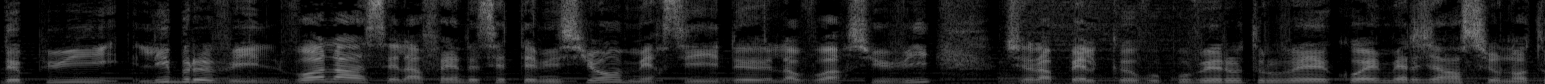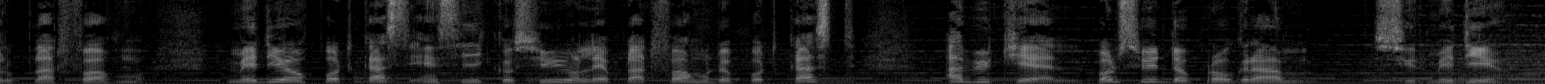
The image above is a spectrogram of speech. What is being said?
depuis Libreville. Voilà, c'est la fin de cette émission. Merci de l'avoir suivi. Je rappelle que vous pouvez retrouver Coémergence sur notre plateforme Medium Podcast ainsi que sur les plateformes de podcast habituelles. Bonne suite de programme sur Medium.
